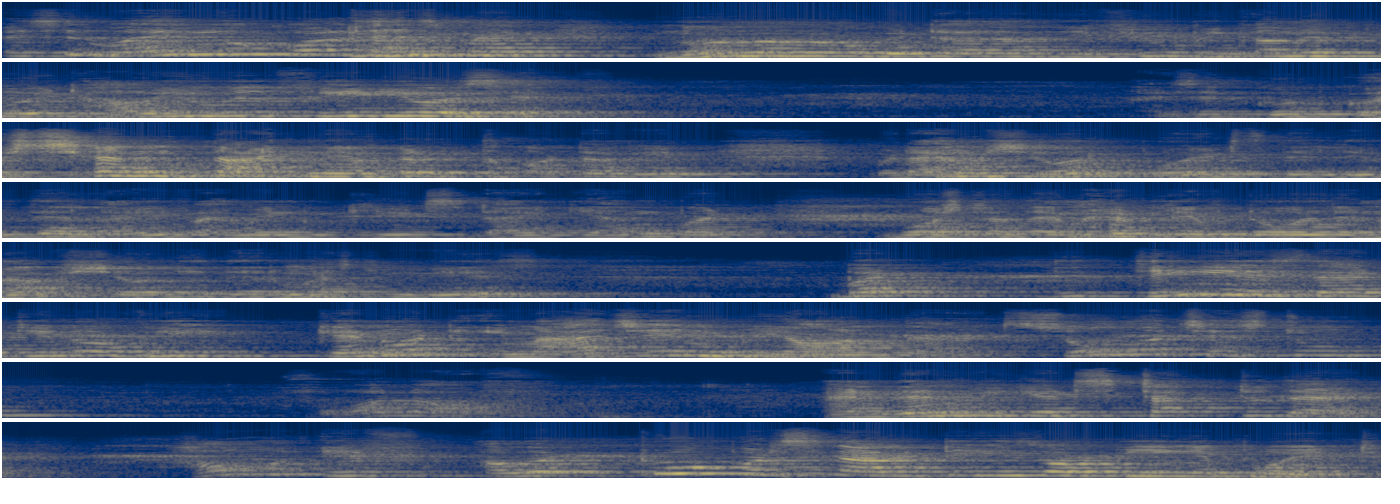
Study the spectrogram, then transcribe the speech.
I said, Why are you called this man? No, no, no, beta, if you become a poet, how you will feed yourself? I said, good question. I never thought of it. But I'm sure poets, they live their life. I mean, Keats died young, but most of them have lived old enough. Surely there must be ways. But the thing is that, you know, we cannot imagine beyond that. So much has to fall off. And then we get stuck to that. How if our true personality is of being a poet?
